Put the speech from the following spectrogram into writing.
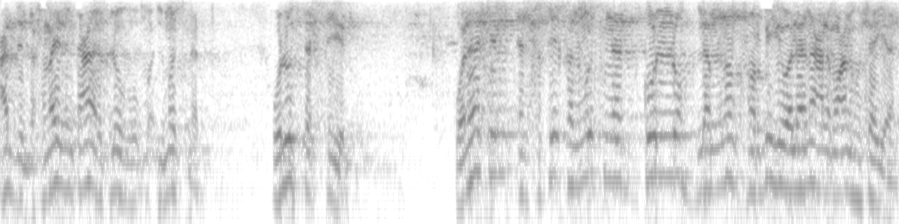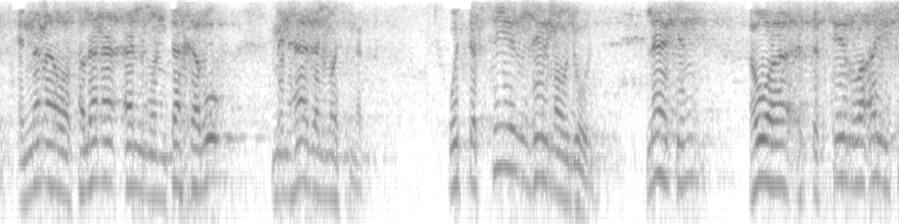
عبد بن حميد أنت عارف له المسند وله التفسير ولكن الحقيقة المسند كله لم نظفر به ولا نعلم عنه شيئا. إنما وصلنا المنتخب من هذا المسند. والتفسير غير موجود. لكن هو التفسير رأيت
